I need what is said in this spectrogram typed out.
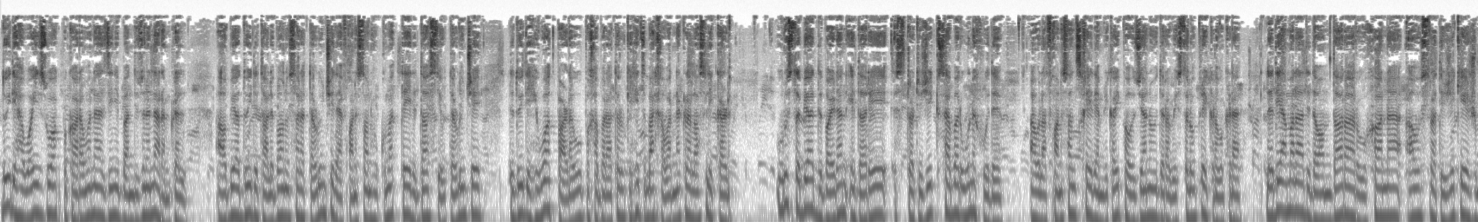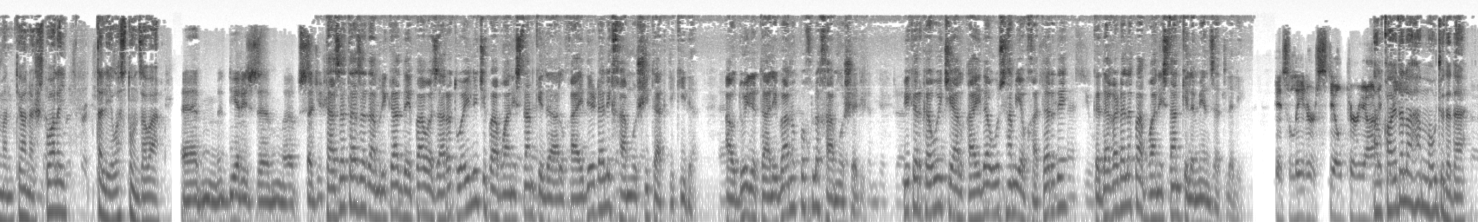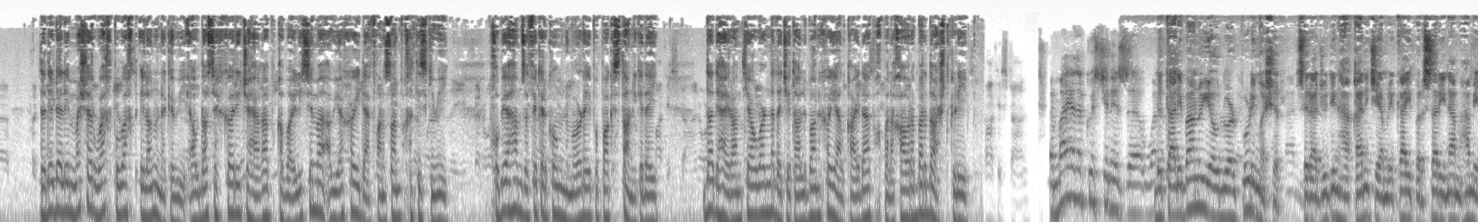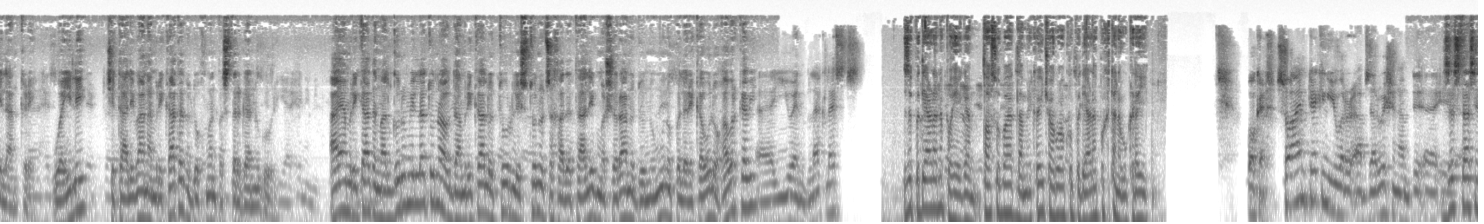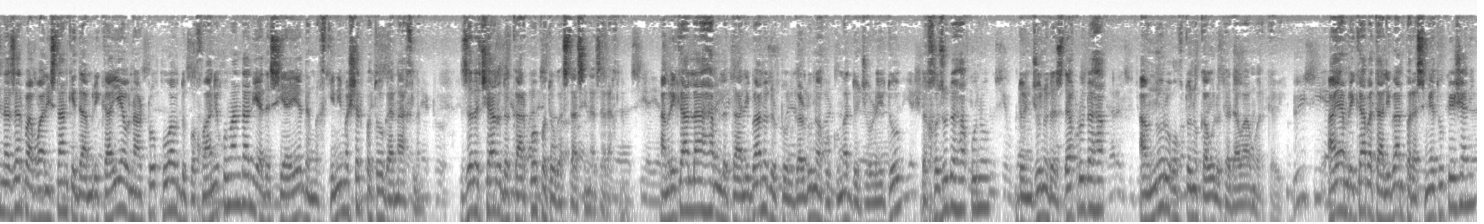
دوی د هوایي ځواک په کارونه ځینې بندیزونه نرم کړل او بیا دوی د طالبانو سره تړون چې د افغانستان حکومت ته یې د داسې یو تړون چې د دوی د هیواد په اړه و په خبرو اترو کې هیڅ برخه ورنه کړه لاسلیک کړ. وروسته بیا د بایډن ادارې سټراټیژیک صبر ونه ښوده او له افغانستان څخه یې د امریکايي پوځیانو د راویستلو پرېکړه وکړه. له دې امله د دوامداره، روښانه او ستراتیژیکې ژمنتیا نشتوالی تل یوه ستونزه وه. تازه تازه د امریکا دفاع وزارت ویلي چې په افغانستان کې د القاعدې ډلې خاموشي تاکتیکي ده او دوی د طالبانو په خوله خاموشه دي. فکر کوئ چې القاعده اوس هم یو خطر دی؟ که دغه ډله په افغانستان کې له مینځه تللي؟ القاعده لا هم موجوده ده. د دې ډلې مشر وخت په وخت اعلانونه کوي او داسې ښکاري چې هغه په قبایلي سیمه او یا ښايي د افغانستان په ختیځ کې وي. خو بیا هم زه فکر کوم نوموړی په پاکستان کې دی. دا د حیرانتیا وړ نه ده چې طالبان ښايي القاعده په خپله خاوره برداشت کړي. د طالبانو یو لوړ پوړي مشر سراج الدین حقاني چې امریکا یې پر سر انعام هم اعلان کړی، ویلي چې طالبان امریکا ته د دښمن په سترګه نه ګوري. ایا امریکا د ملګرو ملتونو او د امریکا له تور لیستونو څخه د طالب مشرانو د نومونو په لرې کولو غور کوي؟ زه په دې اړه نه پوهیږم، تاسو باید له امریکايي چارواکو په دې اړه پوښتنه وکړئ. زه ستاسې نظر په افغانستان کې د امریکايي او ناټو قواو د پخواني قوماندان یا د سي آی اې د مخکیني مشر په توګه نه اخلم. زه د چارو د کارپوه په توګه ستاسې نظر اخلم. امریکا لا هم له طالبانو د ټولګډونه حکومت د جوړیدو، د ښځو د حقونو، د نجونو د زده کړو د حق او نورو غوښتنو کولو ته دوام ورکوي. ایا امریکا به طالبان په رسمیت وپیژني؟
